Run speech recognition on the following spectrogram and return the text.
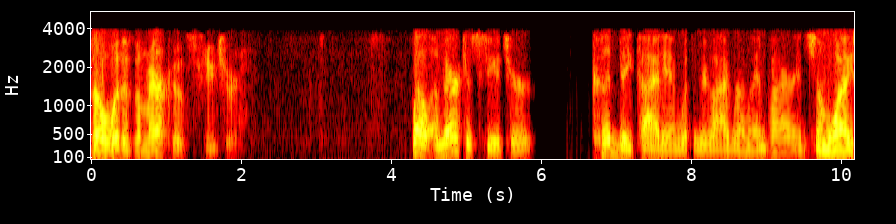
So, what is America's future? Well, America's future could be tied in with the revived Roman Empire in some way,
